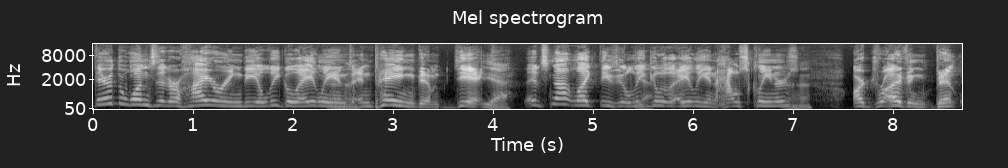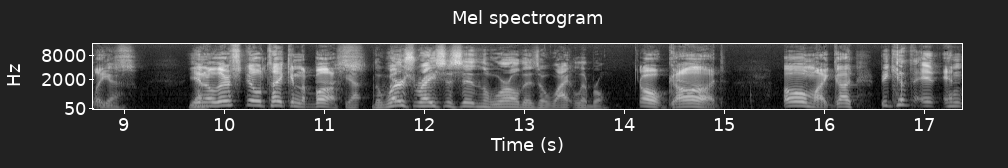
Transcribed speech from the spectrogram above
They're the ones that are hiring the illegal aliens and paying them dick. Uh-huh. Yeah. It's not like these illegal alien house cleaners Uh-huh. are driving Bentleys. Yeah. You know, they're still taking the bus. Yeah. The worst racist in the world is a white liberal. Oh God. Oh my God. Because and, and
